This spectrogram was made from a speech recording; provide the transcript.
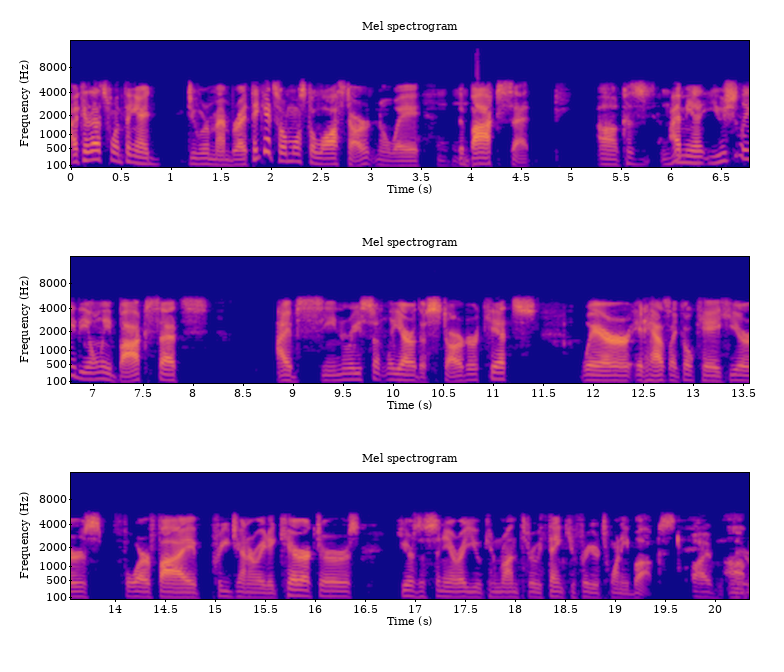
because that's one thing I do remember. I think it's almost a lost art in a way. Mm-hmm. the box set. Because Mhm. I mean, usually the only box sets I've seen recently are the starter kits, where it has like, okay, here's four or five pre-generated characters. Here's a scenario you can run through. Thank you for your twenty bucks. I have a Um,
